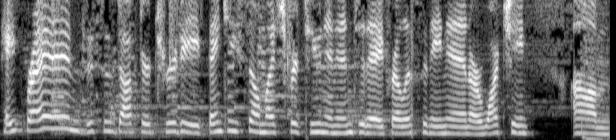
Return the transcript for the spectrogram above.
Hey friends, this is Dr. Trudy. Thank you so much for tuning in today, for listening in or watching um,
